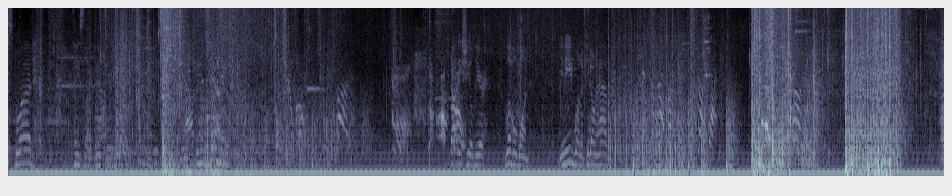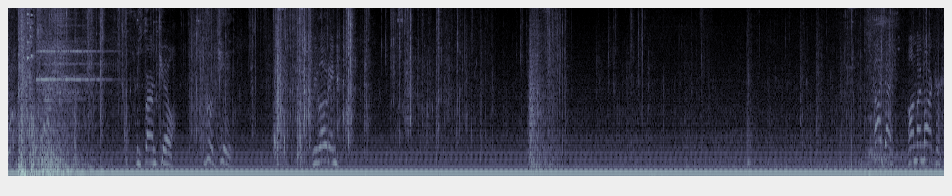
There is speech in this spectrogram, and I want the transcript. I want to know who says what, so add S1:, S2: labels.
S1: First blood. Tastes like victory. Hop in the chimney. Body shield here. Level one. You need one if you don't have it. Confirmed kill.
S2: Good kid.
S1: Reloading. On my marker.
